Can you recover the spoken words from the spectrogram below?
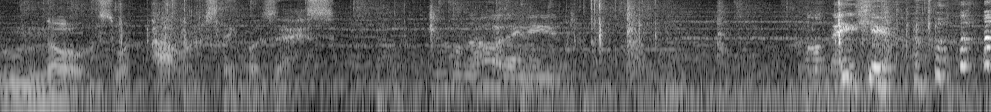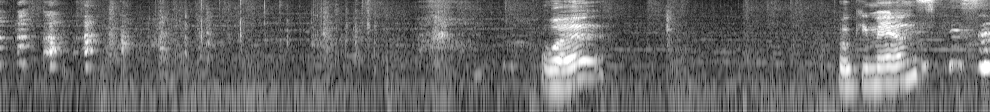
Who knows what powers they possess? I don't know what I need. Oh, thank you. What? Pokemans? he said,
